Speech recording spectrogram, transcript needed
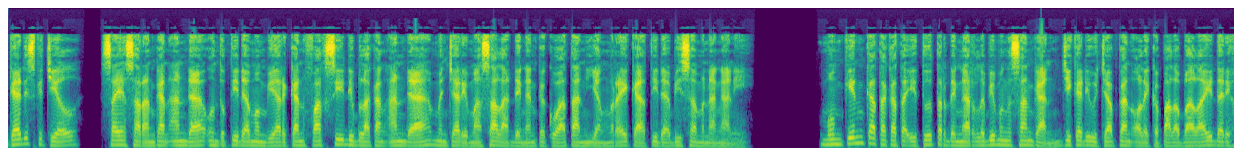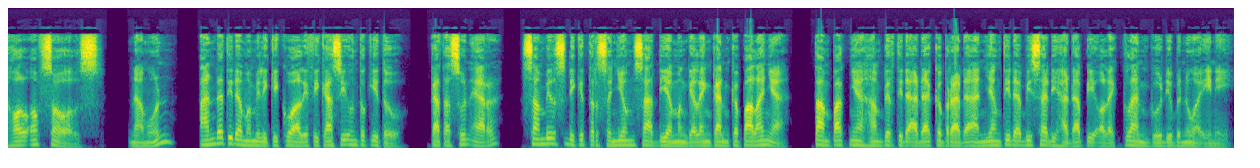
Gadis kecil, saya sarankan Anda untuk tidak membiarkan faksi di belakang Anda mencari masalah dengan kekuatan yang mereka tidak bisa menangani. Mungkin kata-kata itu terdengar lebih mengesankan jika diucapkan oleh kepala balai dari Hall of Souls. Namun, Anda tidak memiliki kualifikasi untuk itu, kata Sun Er, Sambil sedikit tersenyum saat dia menggelengkan kepalanya, tampaknya hampir tidak ada keberadaan yang tidak bisa dihadapi oleh klan Gu di benua ini.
